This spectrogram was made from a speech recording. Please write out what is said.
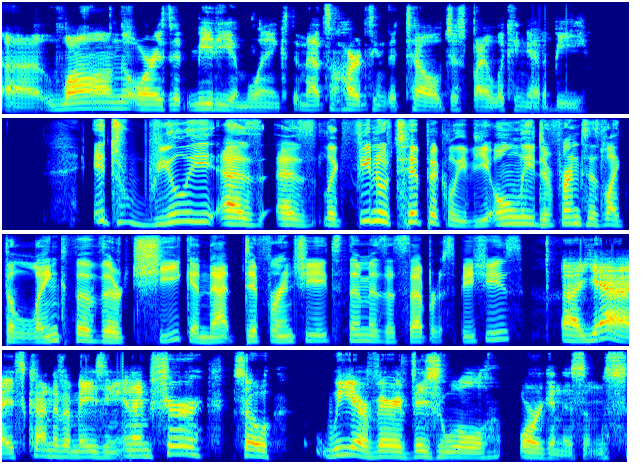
uh, long or is it medium length? And that's a hard thing to tell just by looking at a bee it's really as as like phenotypically the only difference is like the length of their cheek and that differentiates them as a separate species? Uh, yeah it's kind of amazing and i'm sure so we are very visual organisms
